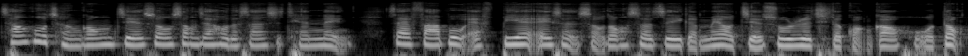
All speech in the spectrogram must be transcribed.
仓库成功接收上架后的三十天内，再发布 FBA ASIN 手动设置一个没有结束日期的广告活动，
